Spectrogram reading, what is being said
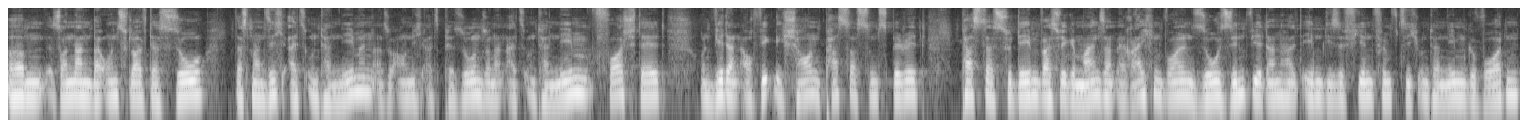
ähm, sondern bei uns läuft das so, dass man sich als Unternehmen, also auch nicht als Person, sondern als Unternehmen vorstellt und wir dann auch wirklich schauen, passt das zum Spirit, passt das zu dem, was wir gemeinsam erreichen wollen. So sind wir dann halt eben diese 54 Unternehmen geworden.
